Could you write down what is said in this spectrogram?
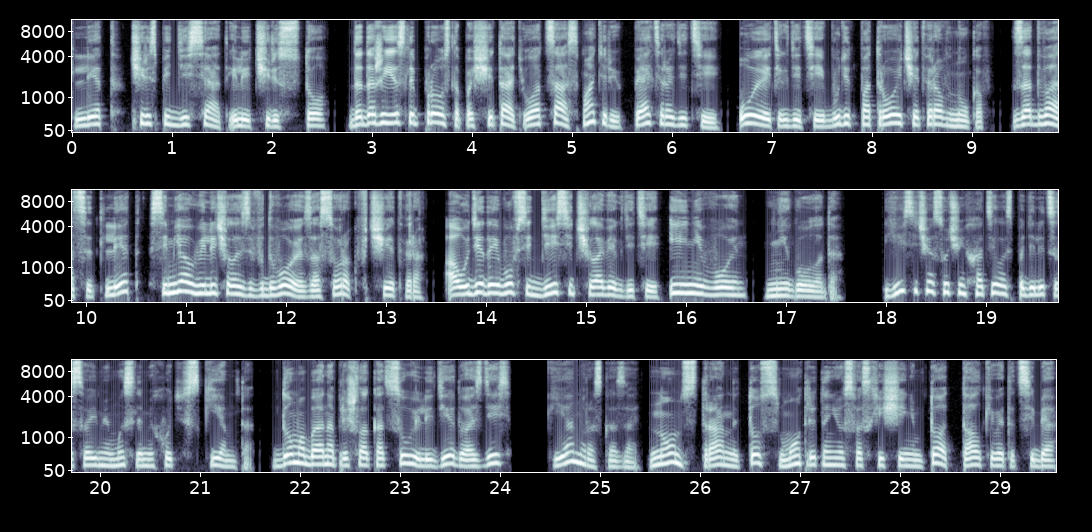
Лет через 50 или через 100? Да даже если просто посчитать, у отца с матерью пятеро детей. У этих детей будет по трое-четверо внуков. За 20 лет семья увеличилась вдвое, за 40 в четверо. А у деда и вовсе 10 человек детей. И ни войн, ни голода. Ей сейчас очень хотелось поделиться своими мыслями хоть с кем-то. Дома бы она пришла к отцу или деду, а здесь к Яну рассказать. Но он странный, то смотрит на нее с восхищением, то отталкивает от себя.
